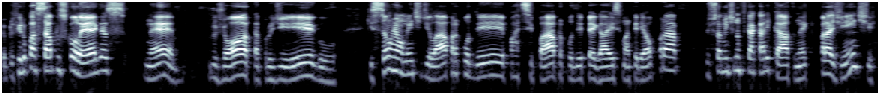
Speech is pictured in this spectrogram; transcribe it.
eu prefiro passar para os colegas, né, para o Jota, para o Diego, que são realmente de lá para poder participar, para poder pegar esse material, para justamente não ficar caricato, né? Para a gente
